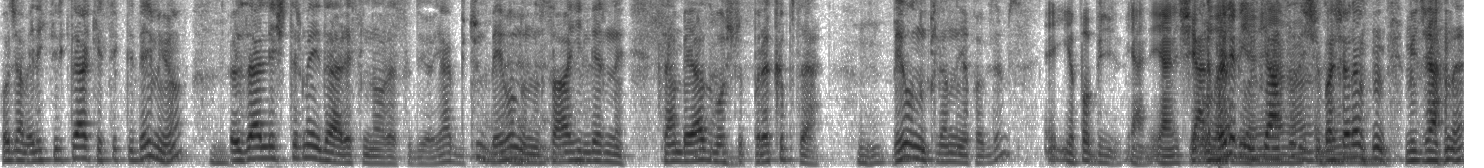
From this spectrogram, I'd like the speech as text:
Hocam elektrikler kesikti demiyor. Özelleştirme idaresinin orası diyor. Yani bütün Beyoğlu'nun sahillerini sen beyaz boşluk bırakıp da Beyoğlu'nun planını yapabilir misin? E, yapabiliyor. Yani yani şey Yani böyle bir imkansız yani- işi başaramayacağını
